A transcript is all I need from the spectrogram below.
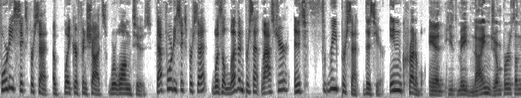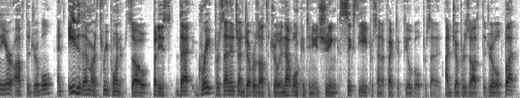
46% of Blake Griffin's shots were long twos. That 46% was 11% last year, and it's 3% this year. Incredible. And he's made nine jumpers on the year off the dribble, and eight of them are three pointers. So, but he's that great percentage on jumpers off the dribble, and that won't continue. He's shooting 68% effective field goal percentage on jumpers off the dribble. But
